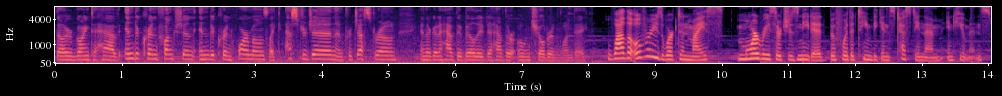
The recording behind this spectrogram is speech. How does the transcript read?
They're going to have endocrine function, endocrine hormones like estrogen and progesterone, and they're going to have the ability to have their own children one day. While the ovaries worked in mice, more research is needed before the team begins testing them in humans.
